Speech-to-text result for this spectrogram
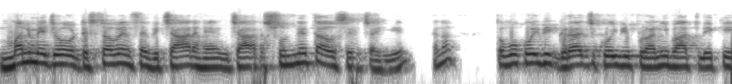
मन में जो डिस्टर्बेंस है, विचार है, विचार शून्यता उसे चाहिए, है ना? तो वो कोई भी ग्रज कोई भी पुरानी बात लेके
